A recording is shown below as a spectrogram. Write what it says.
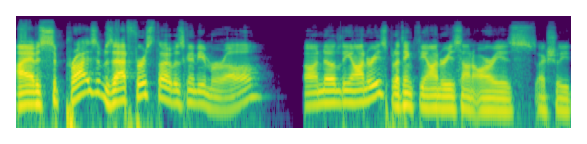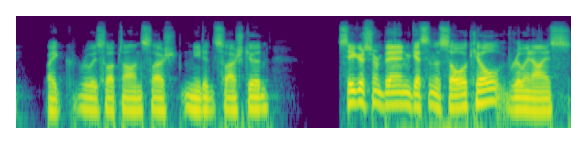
I was surprised it was at first. Thought it was going to be Morello on the Liandry's, but I think Liandry's on Ahri is actually like really slept on slash needed slash good. Seekers from Bin gets in the solo kill. Really nice.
